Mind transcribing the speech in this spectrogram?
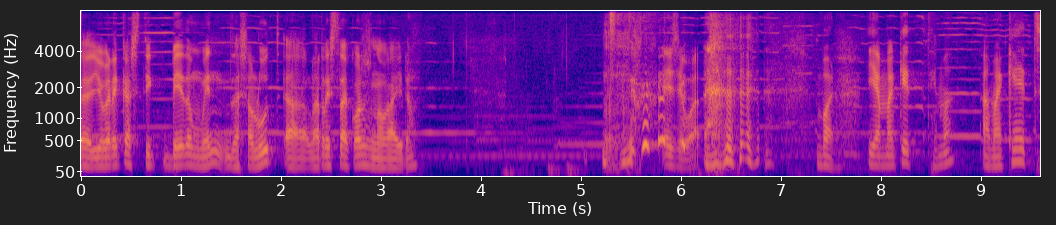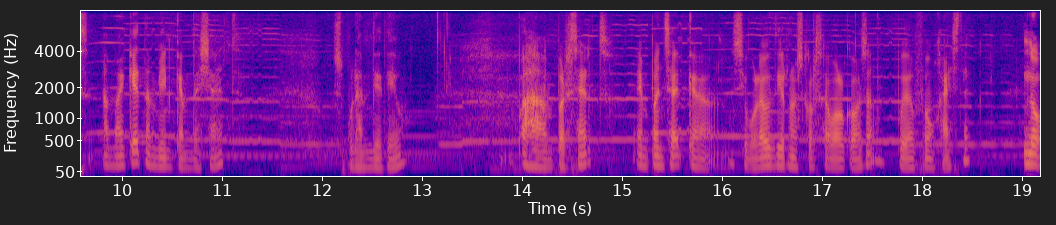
eh, jo crec que estic bé de moment, de salut, eh, la resta de coses no gaire. És igual. bueno, i amb aquest tema, amb aquest, amb aquest ambient que hem deixat, us volem dir adéu. Ah, per cert, hem pensat que si voleu dir-nos qualsevol cosa, podeu fer un hashtag. No,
